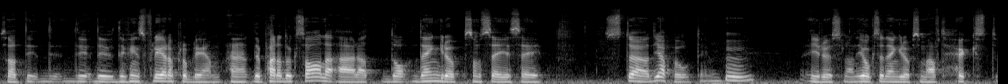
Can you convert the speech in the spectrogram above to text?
Så att det, det, det, det finns flera problem. Eh, det paradoxala är att då, den grupp som säger sig stödja Putin. I Ryssland är också den grupp som har haft högst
